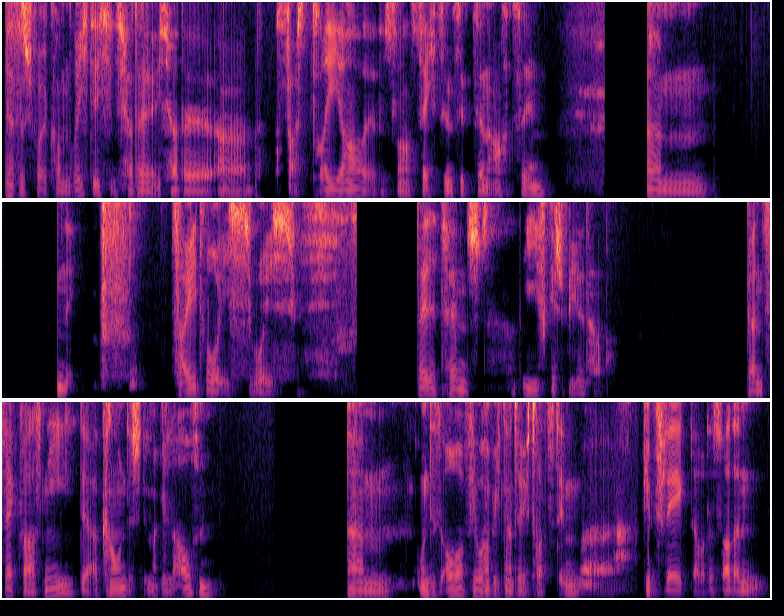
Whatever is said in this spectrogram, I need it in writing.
Das ist vollkommen richtig. Ich hatte, ich hatte äh, fast drei Jahre, das war 16, 17, 18. Ähm, Zeit, wo ich, wo ich seltenst Eve gespielt habe. Ganz weg war es nie. Der Account ist immer gelaufen. Ähm, und das Overview habe ich natürlich trotzdem äh, gepflegt, aber das war dann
